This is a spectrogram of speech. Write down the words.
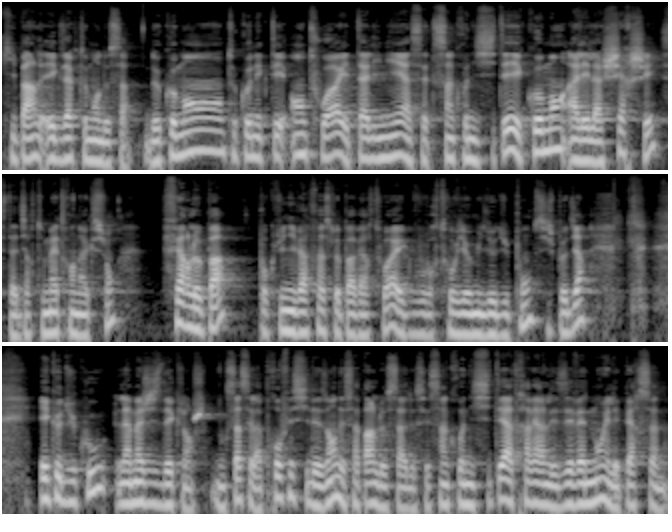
qui parle exactement de ça, de comment te connecter en toi et t'aligner à cette synchronicité et comment aller la chercher, c'est-à-dire te mettre en action faire le pas pour que l'univers fasse le pas vers toi et que vous vous retrouviez au milieu du pont, si je peux dire, et que du coup, la magie se déclenche. Donc ça, c'est la prophétie des Andes et ça parle de ça, de ces synchronicités à travers les événements et les personnes.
